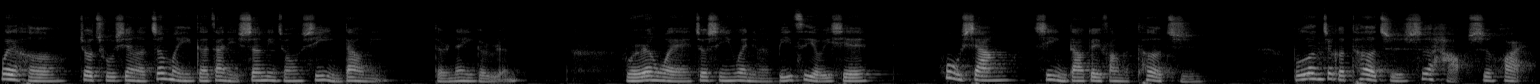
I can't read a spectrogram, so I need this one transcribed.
为何就出现了这么一个在你生命中吸引到你的那一个人？我认为这是因为你们彼此有一些互相吸引到对方的特质，不论这个特质是好是坏，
